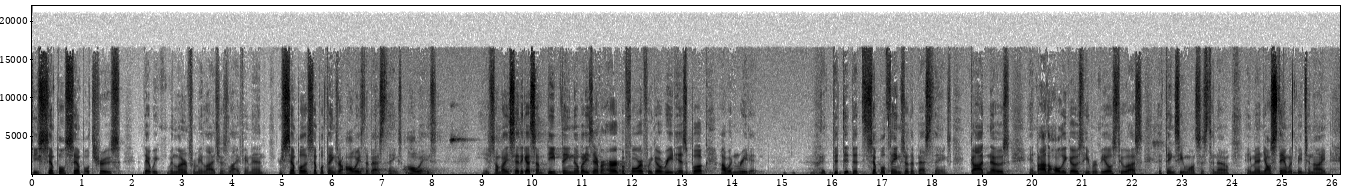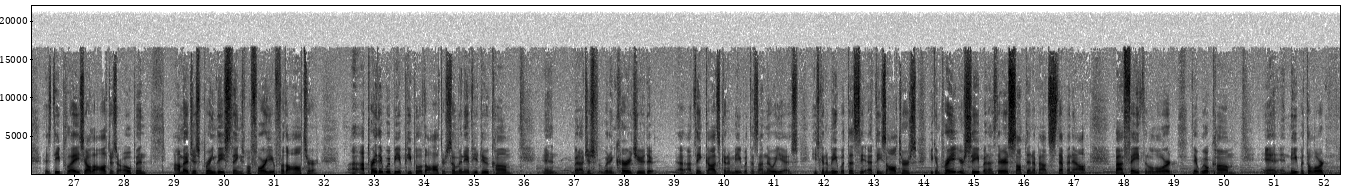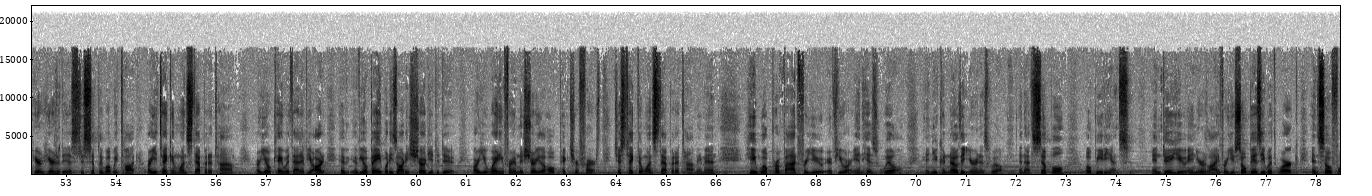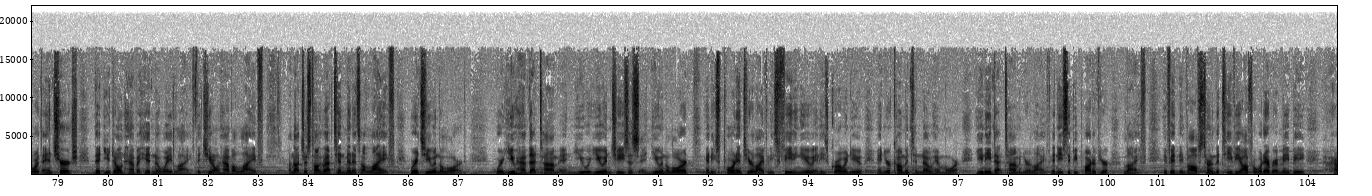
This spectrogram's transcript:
These simple, simple truths that we can learn from Elijah's life. Amen. They're simple. The simple things are always the best things. Always. If somebody said they got some deep thing nobody's ever heard before, if we go read his book, I wouldn't read it. The, the, the, simple things are the best things. God knows, and by the Holy Ghost, He reveals to us the things He wants us to know. Amen. Y'all stand with me tonight. As deep plays, y'all, the altars are open. I'm going to just bring these things before you for the altar. I, I pray that we'll be a people of the altar. So many of you do come, and but I just would encourage you that I think God's going to meet with us. I know He is. He's going to meet with us at these altars. You can pray at your seat, but there is something about stepping out by faith in the Lord that will come and, and meet with the Lord. Here, here it is, just simply what we taught. Are you taking one step at a time? Are you okay with that? Have you, already, have, have you obeyed what He's already showed you to do? Or are you waiting for Him to show you the whole picture first? Just take the one step at a time. Amen. He will provide for you if you are in His will, and you can know that you're in His will. And that simple obedience. And do you in your life? Are you so busy with work and so forth and church that you don't have a hidden away life, that you don't have a life? I'm not just talking about 10 minutes, a life where it's you and the Lord where you have that time and you, you and Jesus and you and the Lord, and He's pouring into your life and He's feeding you and He's growing you, and you're coming to know Him more. You need that time in your life. It needs to be part of your life. If it involves turning the TV off or whatever it may be,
